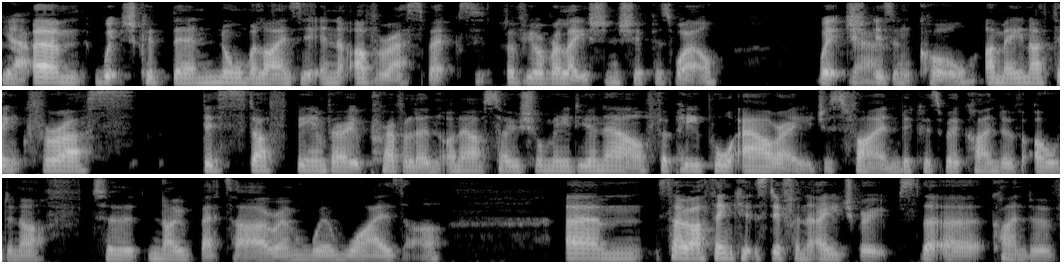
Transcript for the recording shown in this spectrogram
Yeah. Um, which could then normalize it in other aspects of your relationship as well, which Yeah. isn't cool. I mean, I think for us, this stuff being very prevalent on our social media now for people our age is fine because we're kind of old enough to know better and we're wiser. Um, so I think it's different age groups that are kind of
